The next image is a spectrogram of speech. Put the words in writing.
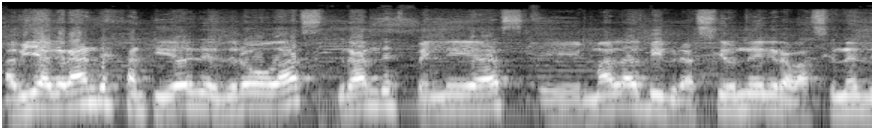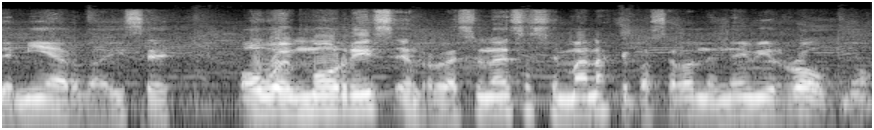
Había grandes cantidades de drogas, grandes peleas, eh, malas vibraciones, grabaciones de mierda, dice Owen Morris en relación a esas semanas que pasaron en Navy Road, ¿no?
